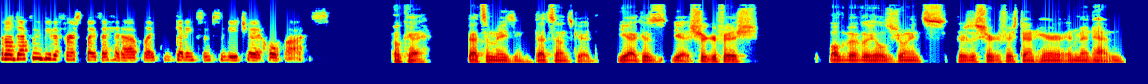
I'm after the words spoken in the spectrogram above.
it'll definitely be the first place I hit up, like getting some ceviche at Holbox. Okay, that's amazing. That sounds good. Yeah, because yeah, Sugarfish, all the Beverly Hills joints. There's a Sugarfish down here in Manhattan,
